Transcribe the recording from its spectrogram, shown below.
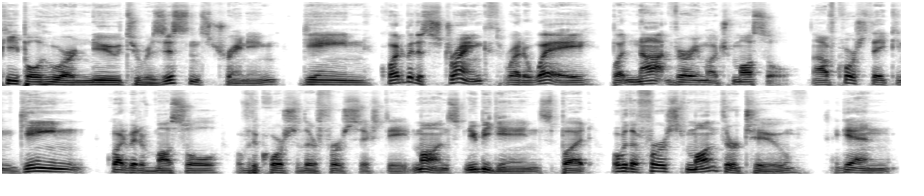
people who are new to resistance training gain quite a bit of strength right away, but not very much muscle. Now, of course, they can gain quite a bit of muscle over the course of their first six to eight months, newbie gains, but over the first month or two, again,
